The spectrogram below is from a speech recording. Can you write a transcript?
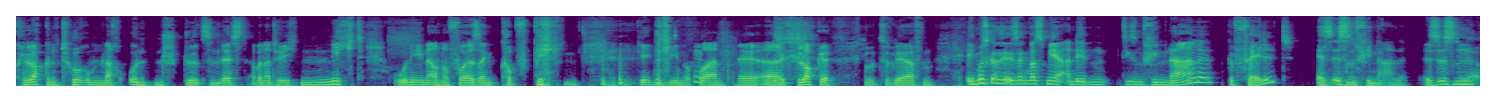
Glockenturm nach unten stürzen lässt, aber natürlich nicht, ohne ihn auch noch vorher seinen Kopf gegen, gegen die noch vorhandene äh, Glocke zu werfen. Ich muss ganz ehrlich sagen, was mir an dem, diesem Finale gefällt, es ist ein Finale. Es ist ein ja.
